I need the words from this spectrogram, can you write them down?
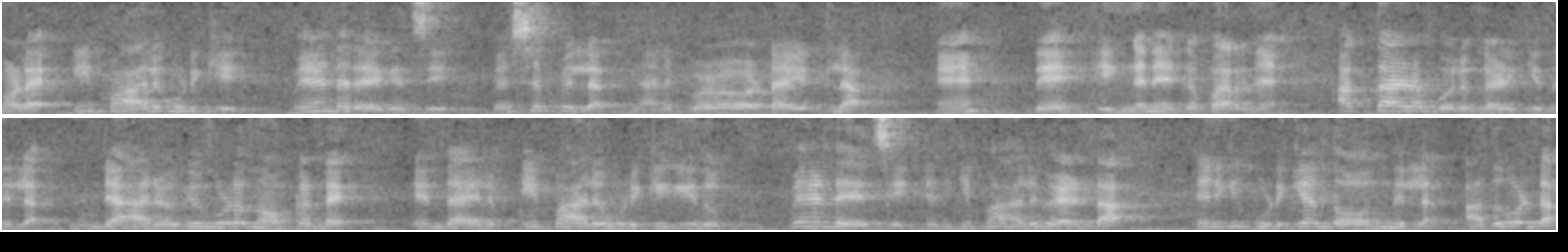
മോളെ ഈ പാൽ കുടിക്ക്. വേണ്ട രേഖച്ചി വിശപ്പില്ല. ഞാനിപ്പോൾ ഡയറ്റിലാണ് ഏ ദേ ഇങ്ങനെയൊക്കെ പറഞ്ഞ് അത്താഴം പോലും കഴിക്കുന്നില്ല. നിന്റെ ആരോഗ്യം കൂടെ നോക്കണ്ടേ. എന്തായാലും ഈ പാൽ കുടിക്കുക വേണ്ട ചേച്ചി എനിക്ക് പാൽ വേണ്ട. എനിക്ക് കുടിക്കാൻ തോന്നുന്നില്ല. അതുകൊണ്ടാ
